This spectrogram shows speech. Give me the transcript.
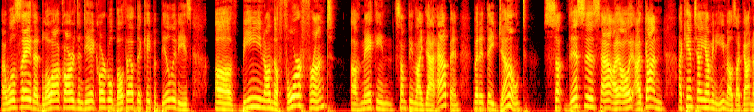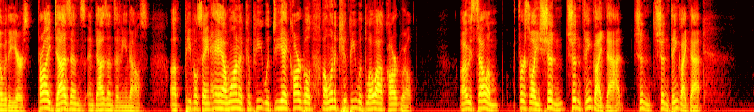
I will say that blowout cards and da card will both have the capabilities of being on the forefront of making something like that happen. But if they don't, so this is how I always, I've gotten. I can't tell you how many emails I've gotten over the years. Probably dozens and dozens of emails of people saying, "Hey, I want to compete with DA Card World. I want to compete with Blowout Card World." I always tell them, first of all, you shouldn't shouldn't think like that. Shouldn't shouldn't think like that.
